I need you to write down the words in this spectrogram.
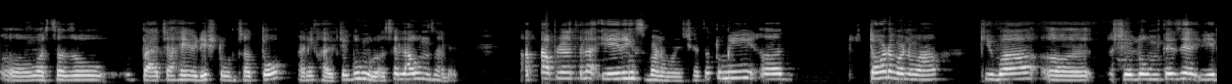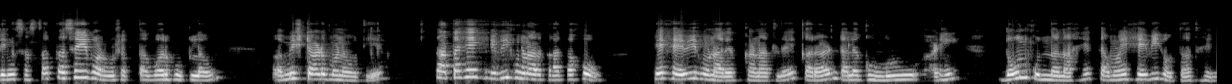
वरचा जो पॅच आहे एडी स्टोनचा तो आणि खालचे घुंगरू असे लावून झाले आता आपल्याला त्याला इयरिंग्स बनवायचे तर तुम्ही स्टड बनवा किंवा असे लोमते जे इयरिंग्स असतात तसेही बनवू शकता वर हुक लावून. मी स्टड बनवतीये. तर आता हे हेवी होणार का? आता हो हे हेवी होणार आहेत कानातले कारण त्याला घुंगरू आणि दोन कुंदन आहेत त्यामुळे हेवी होतात हे.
